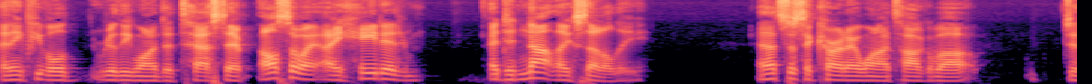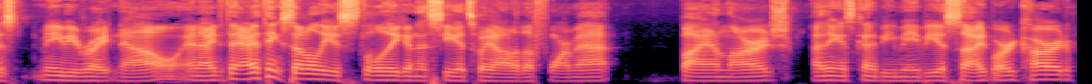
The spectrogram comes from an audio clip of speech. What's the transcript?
I think people really wanted to test it. Also, I, I hated, I did not like Subtlety. And that's just a card I want to talk about just maybe right now. And I, th- I think Subtlety is slowly going to see its way out of the format by and large. I think it's going to be maybe a sideboard card.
